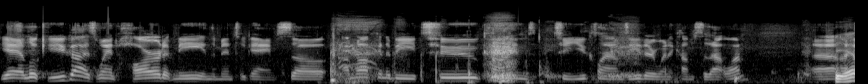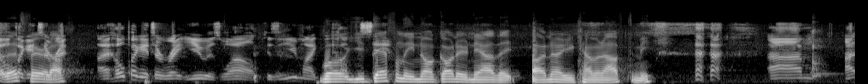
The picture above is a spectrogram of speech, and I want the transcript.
yeah, look, you guys went hard at me in the mental game, so I'm not going to be too kind to you clowns either when it comes to that one. Uh, Yeah, I hope that's I get fair to enough. rate, I hope I get to rate you as well because you might. Well, you're definitely not going to now that I know you're coming after me. Um, I,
